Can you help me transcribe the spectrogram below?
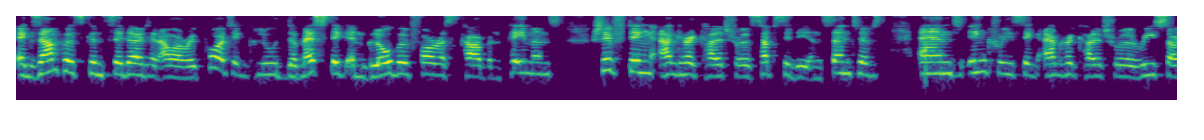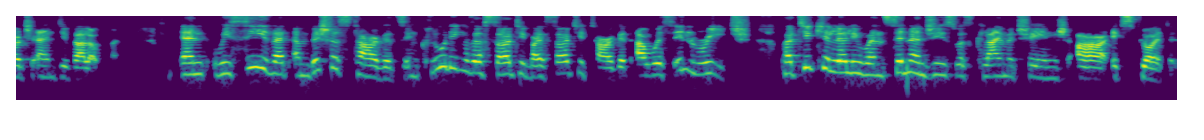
Examples considered in our report include domestic and global forest carbon payments, shifting agricultural subsidy incentives, and increasing agricultural research and development. And we see that ambitious targets, including the 30 by 30 target, are within reach, particularly when synergies with climate change are exploited.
